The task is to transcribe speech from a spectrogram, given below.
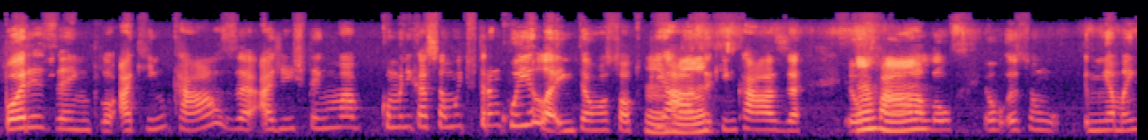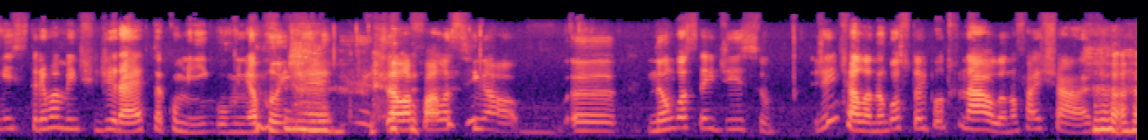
Por exemplo, aqui em casa, a gente tem uma comunicação muito tranquila. Então, eu solto Uhum. piada aqui em casa, eu Uhum. falo. Eu, eu sou, minha mãe é extremamente direta comigo. Minha mãe é. se ela fala assim, ó, ah, não gostei disso. Gente, ela não gostou e ponto final, ela não faz charme.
